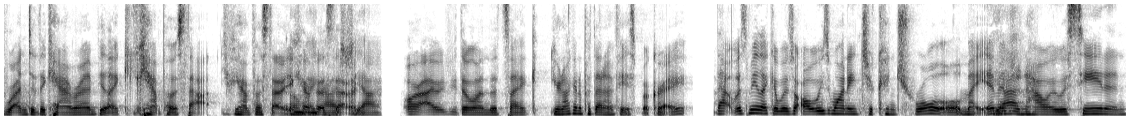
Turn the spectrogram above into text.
run to the camera and be like, you can't post that. You can't post that. You oh can't post gosh, that. One. Yeah. Or I would be the one that's like, you're not going to put that on Facebook, right? That was me. Like I was always wanting to control my image yeah. and how I was seen. And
